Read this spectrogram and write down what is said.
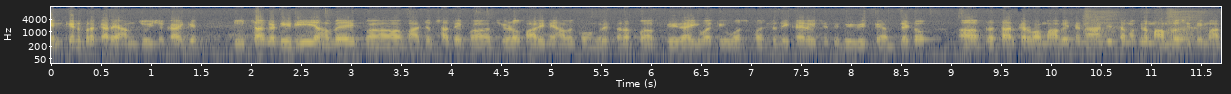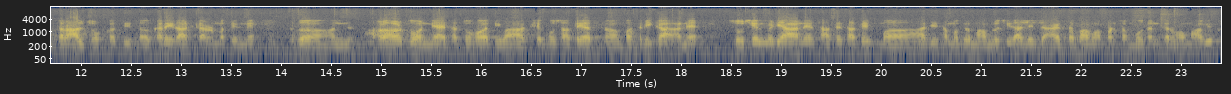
એમ કેન પ્રકારે આમ જોઈ શકાય કે દૂધસાગર ડેરી હવે ભાજપ સાથે છેડો ફાડીને હવે કોંગ્રેસ તરફ પ્રેરાઈ હોય તેવું સ્પષ્ટ દેખાઈ રહ્યું છે. તે વિવિધ પેમ્પલેટો પ્રસાર કરવામાં આવે છે અને આ જે સમગ્ર મામલો છે તેમાં અત્યારે હાલ ચોક્કસથી સહકારી રાજકારણમાં તેમને હળહળતો અન્યાય થતો હોય તેવા આક્ષેપો સાથે પત્રિકા અને સોશિયલ મીડિયા અને સાથે સાથે આજે સમગ્ર મામલો છે, આજે જાહેર સભામાં પણ સંબોધન કરવામાં આવ્યું.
